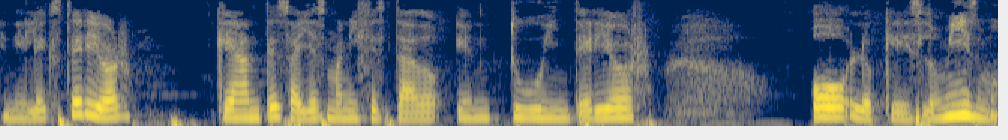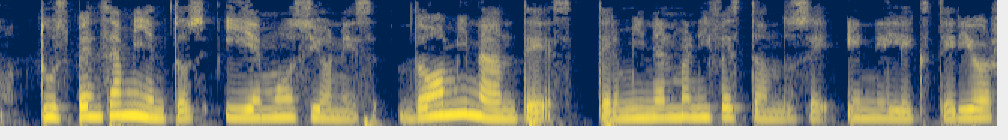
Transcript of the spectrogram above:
en el exterior que antes hayas manifestado en tu interior. O lo que es lo mismo, tus pensamientos y emociones dominantes terminan manifestándose en el exterior.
